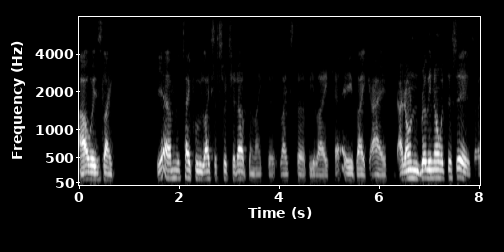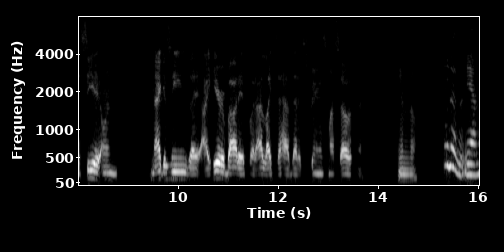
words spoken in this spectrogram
I always like, yeah, I'm the type who likes to switch it up and like to likes to be like, hey, like I I don't really know what this is. I see it on magazines. I I hear about it, but I like to have that experience myself. You know. Who doesn't? Yeah.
